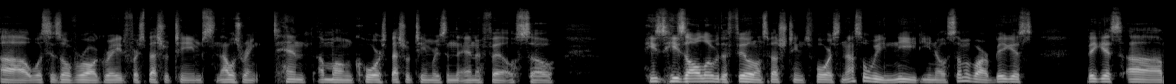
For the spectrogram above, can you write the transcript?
uh, was his overall grade for special teams. And that was ranked 10th among core special teamers in the NFL. So he's he's all over the field on special teams for us, and that's what we need. You know, some of our biggest biggest uh,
